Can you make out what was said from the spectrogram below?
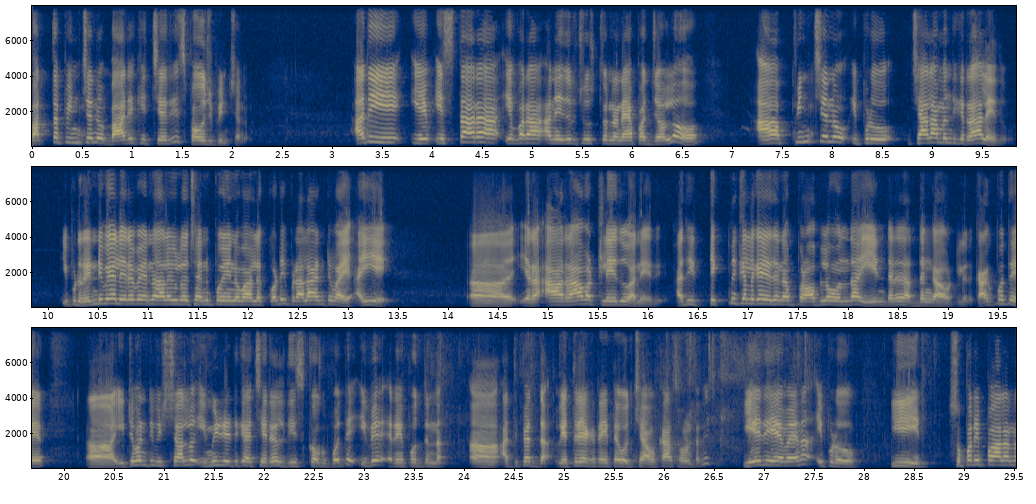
భర్త పింఛను భార్యకి ఇచ్చేది స్పౌజ్ పింఛను. అది ఇస్తారా ఇవ్వరా అని ఎదురు చూస్తున్న నేపథ్యంలో ఆ పింఛను ఇప్పుడు చాలామందికి రాలేదు. ఇప్పుడు రెండు వేల ఇరవై నాలుగులో చనిపోయిన వాళ్ళకి కూడా ఇప్పుడు అలాంటివి అయ్యే రావట్లేదు అనేది. అది టెక్నికల్గా ఏదైనా ప్రాబ్లం ఉందా ఏంటనేది అర్థం కావట్లేదు. కాకపోతే ఇటువంటి విషయాల్లో ఇమీడియట్గా చర్యలు తీసుకోకపోతే ఇవే రేపొద్దున్న అతిపెద్ద వ్యతిరేకత అయితే వచ్చే అవకాశం ఉంటుంది. ఏది ఏమైనా ఇప్పుడు ఈ సుపరిపాలన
